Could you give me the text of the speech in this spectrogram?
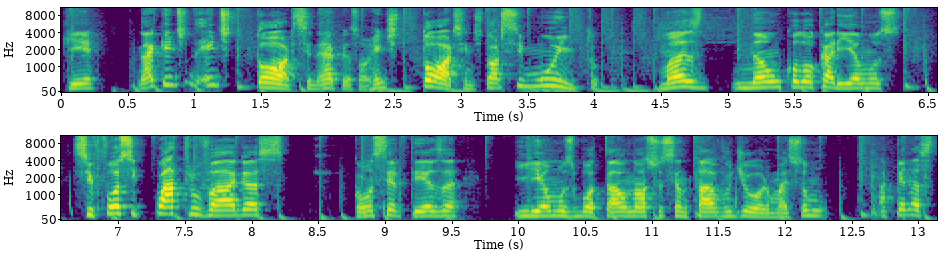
que. Não é que a gente, a gente torce, né, pessoal? A gente torce, a gente torce muito, mas não colocaríamos. Se fosse quatro vagas, com certeza iríamos botar o nosso centavo de ouro, mas são apenas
